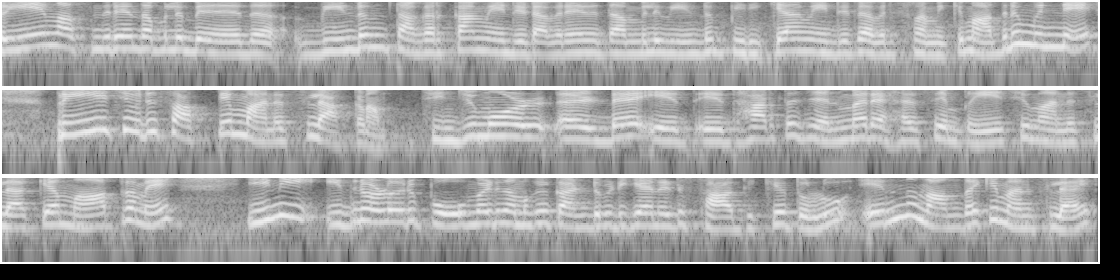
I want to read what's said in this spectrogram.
പ്രിയയും വസന്തരെയും തമ്മിൽ വീണ്ടും തകർക്കാൻ വേണ്ടിയിട്ട് അവരെ തമ്മിൽ വീണ്ടും പിരിക്കാൻ വേണ്ടിയിട്ട് അവർ ശ്രമിക്കും. അതിനു മുന്നേ പ്രിയേച്ചി ഒരു സത്യം മനസ്സിലാക്കണം. ചിഞ്ചുമോളുടെ യഥാർത്ഥ ജന്മരഹസ്യം പ്രിയേച്ചി മനസ്സിലാക്കിയാൽ മാത്രമേ ഇനി ഇതിനുള്ള ഒരു പോംവഴി നമുക്ക് കണ്ടുപിടിക്കാനായിട്ട് സാധിക്കത്തുള്ളൂ എന്ന് നന്ദയ്ക്ക് മനസ്സിലായി.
